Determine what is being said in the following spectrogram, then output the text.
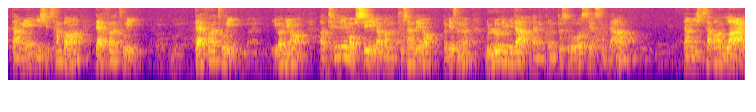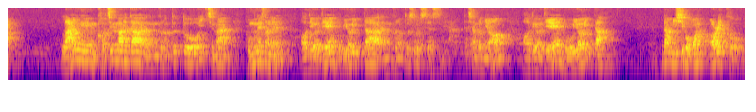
그 다음에 23번, definitely. definitely. 이건요, 어, 틀림없이 라고 하는 부사인데요. 여기에서는 물론입니다. 라는 그런 뜻으로 쓰였습니다. 그 다음 24번, lie. Lie는 거짓말하다라는 그런 뜻도 있지만 본문에서는 어디 어디에 놓여 있다라는 그런 뜻으로 쓰였습니다. 다시 한번요. 어디 어디에 놓여 있다. 그 다음 25번 article.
